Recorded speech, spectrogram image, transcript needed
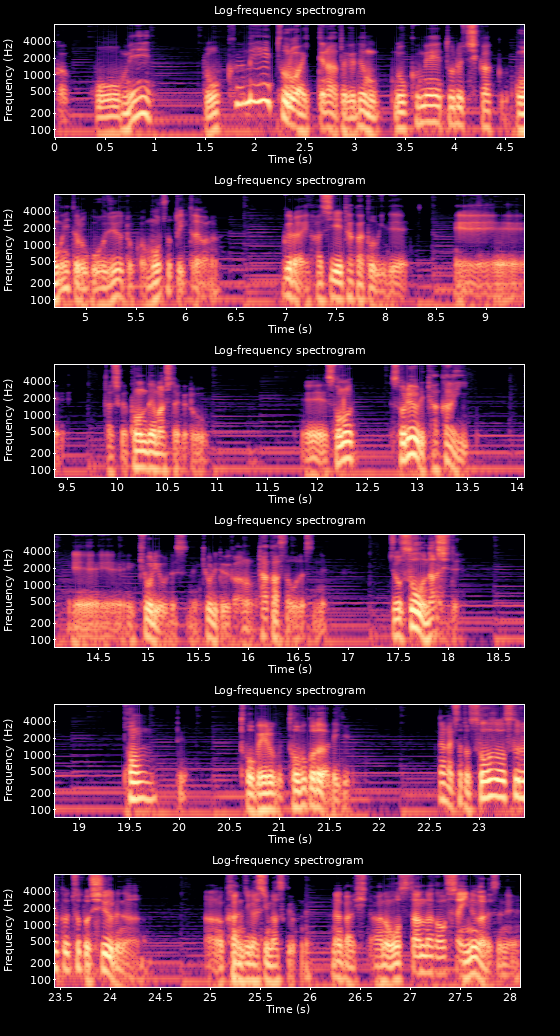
が5メートル、6メートルは行ってなかったけど、でも6メートル近く、5メートル50とかもうちょっと行ってたかな？ぐらい走り高跳びで、えー、確か飛んでましたけど、えー、その、それより高いえー、距離をですね、距離というかあの高さをですね、助走なしで、ポンって飛べる、飛ぶことができる。なんかちょっと想像するとちょっとシュールなあの感じがしますけどね。なんか、あの、おっさんの顔した犬がですね、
